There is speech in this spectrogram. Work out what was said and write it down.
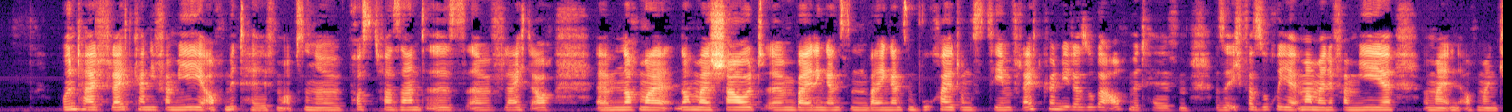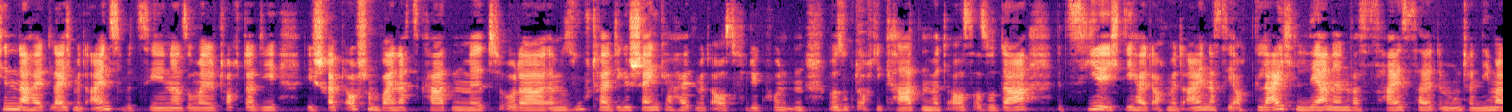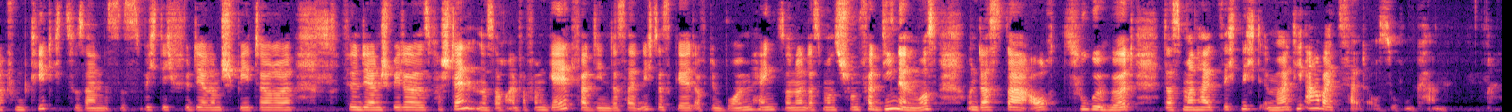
Und halt, vielleicht kann die Familie auch mithelfen, ob es eine Postversand ist, äh, vielleicht auch ähm, nochmal noch mal schaut ähm, bei den ganzen, bei den ganzen Buchhaltungsthemen. Vielleicht können die da sogar auch mithelfen. Also ich versuche ja immer meine Familie und mein, auch meine Kinder halt gleich mit einzubeziehen. Also meine Tochter, die, die schreibt auch schon Weihnachtskarten mit oder ähm, sucht halt die Geschenke halt mit aus für die Kunden oder sucht auch die Karten mit aus. Also da beziehe ich die halt auch mit ein, dass sie auch gleich lernen, was es heißt, halt im Unternehmertum tätig zu sein. Das ist wichtig für deren spätere, für deren späteres Verständnis auch einfach vom Geld verdienen, dass halt nicht das Geld auf den Bäumen hängt, sondern dass man es schon verdienen muss und dass da auch zugehört, dass man halt sich nicht immer die Arbeitszeit aussuchen kann.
